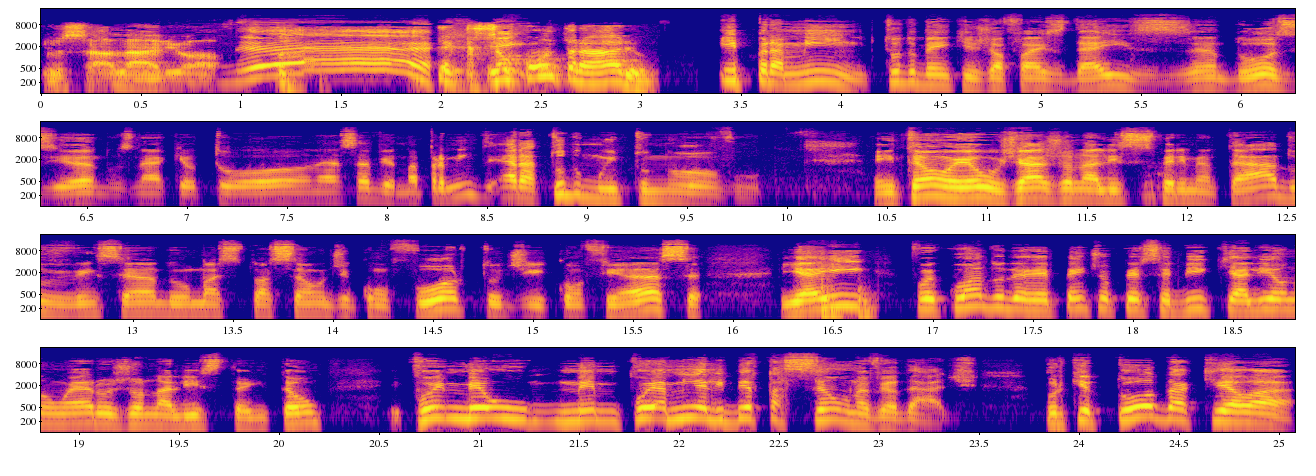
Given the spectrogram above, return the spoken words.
E o salário, ó. É! Tem que ser e, o contrário. E para mim, tudo bem que já faz 10 anos, 12 anos né, que eu tô nessa vida, mas para mim era tudo muito novo. Então, eu já jornalista experimentado, vivenciando uma situação de conforto, de confiança, e aí foi quando, de repente, eu percebi que ali eu não era o jornalista. Então, foi, meu, foi a minha libertação, na verdade. Porque toda aquela...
